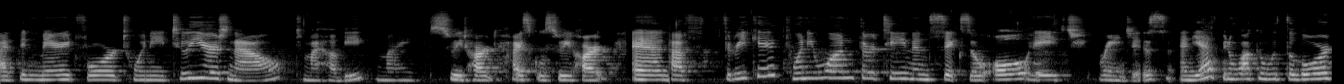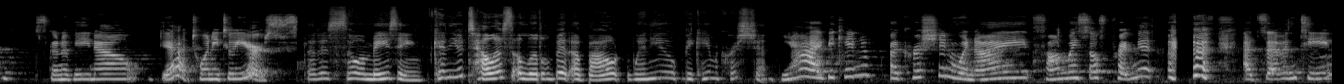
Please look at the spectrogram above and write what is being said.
I've been married for 22 years now to my hubby, my sweetheart, high school sweetheart, and have three kids 21 13 and 6 so all age ranges. And yeah i've been walking with the lord it's going to be now, yeah, 22 years. That is so amazing. Can you tell us a little bit about when you became a Christian? Yeah, I became a, Christian when I found myself pregnant at 17.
